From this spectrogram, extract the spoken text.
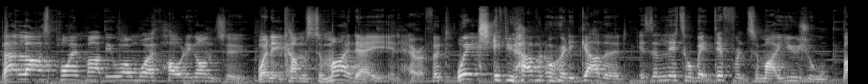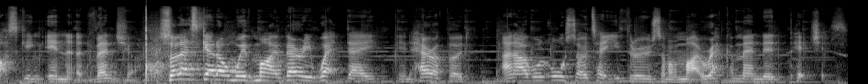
That last point might be one worth holding on to when it comes to my day in Hereford, which, if you haven't already gathered, is a little bit different to my usual busking in adventure. So let's get on with my very wet day in Hereford, and I will also take you through some of my recommended pitches.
